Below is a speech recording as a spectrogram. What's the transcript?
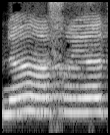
ناصية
